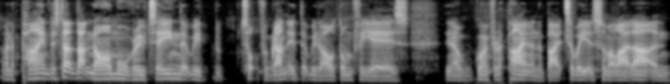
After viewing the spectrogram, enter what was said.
having a pint, just that, that normal routine that we took for granted that we'd all done for years. You know, going for a pint and a bite to eat and something like that, and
